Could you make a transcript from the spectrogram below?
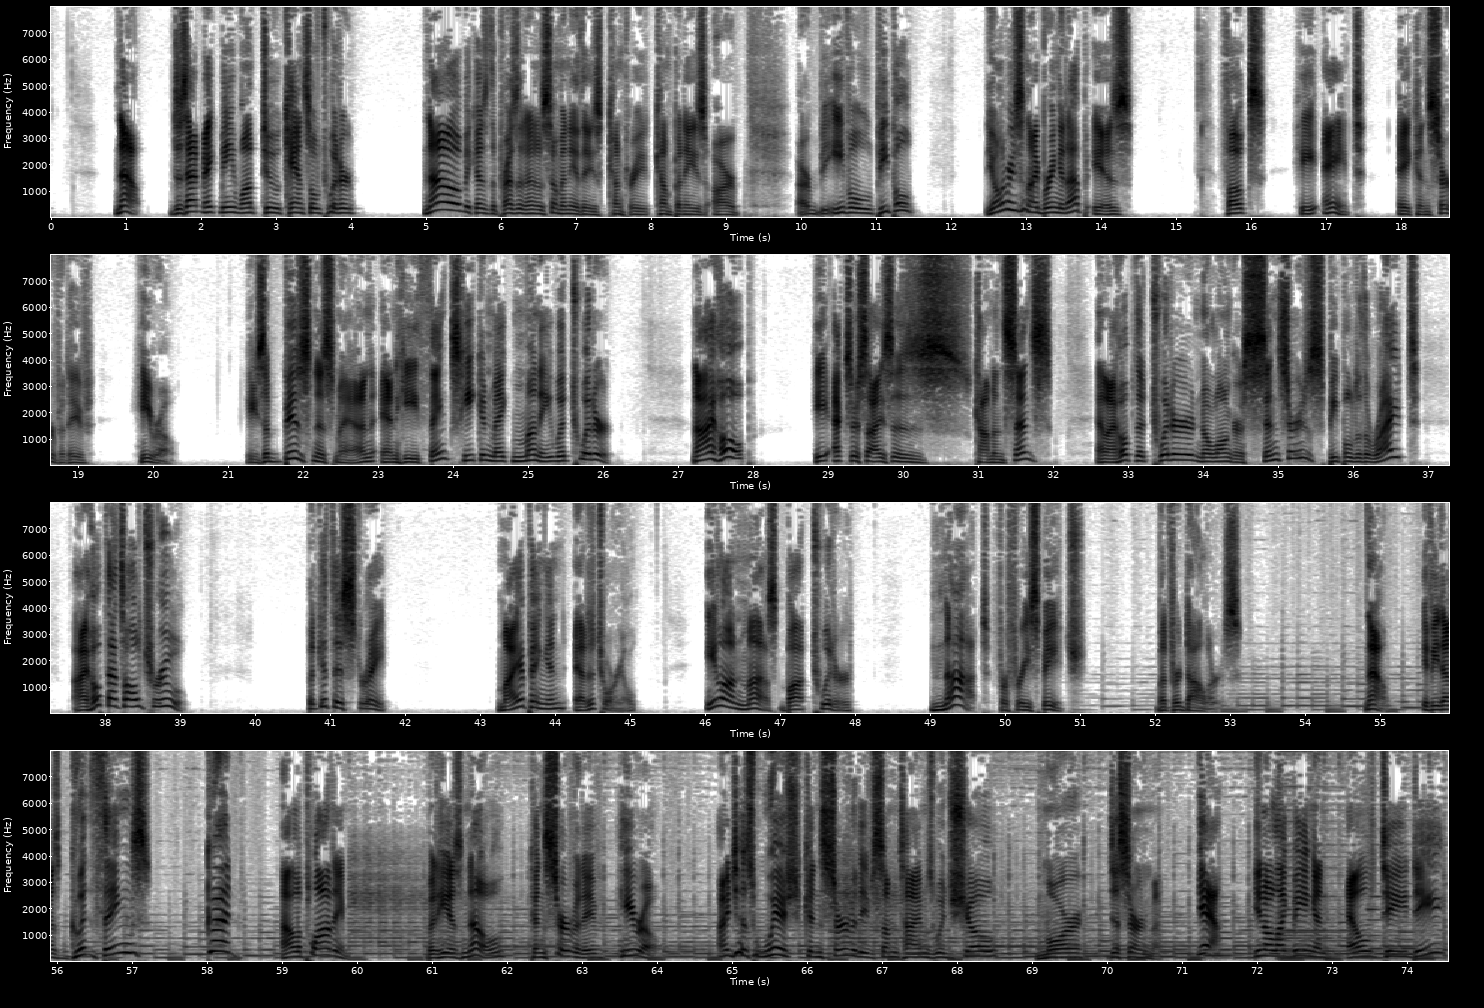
Now, does that make me want to cancel Twitter? No, because the president of so many of these country companies are are evil people. The only reason I bring it up is folks, he ain't a conservative hero. He's a businessman and he thinks he can make money with Twitter. Now, I hope he exercises common sense, and I hope that Twitter no longer censors people to the right. I hope that's all true. But get this straight. My opinion, editorial Elon Musk bought Twitter not for free speech but for dollars. Now, if he does good things, good. I'll applaud him. But he is no conservative hero. I just wish conservatives sometimes would show more discernment. Yeah, you know, like being an LTD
